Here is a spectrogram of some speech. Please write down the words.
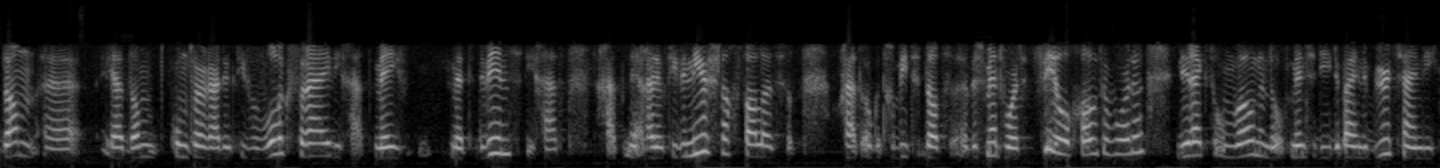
dan, eh, ja, dan komt er een radioactieve wolk vrij. Die gaat mee met de wind. Die gaat, gaat radioactieve neerslag vallen. Dus dat gaat ook het gebied dat eh, besmet wordt veel groter worden. Directe omwonenden of mensen die erbij in de buurt zijn... die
